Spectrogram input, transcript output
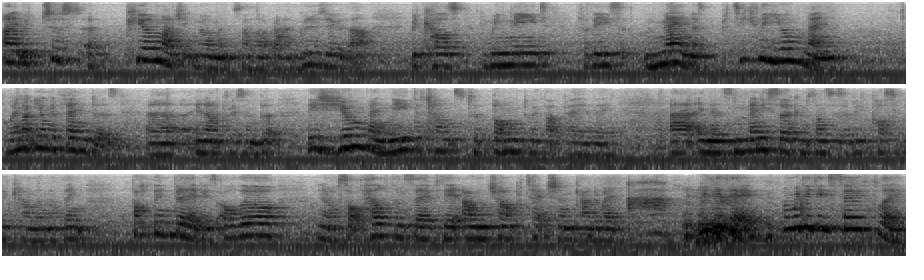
And it was just a pure magic moment. So I thought, right, I'm going to do that because we need for these men, particularly young men, we're not young offenders uh, in our prison, but these young men need the chance to bond with that baby uh, in as many circumstances as we possibly can. And I think bathing babies, although you know, sort of health and safety and child protection kind of went, ah, we did it, and we did it safely,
